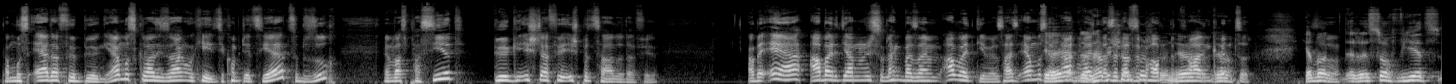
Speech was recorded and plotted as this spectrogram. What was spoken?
dann muss er dafür bürgen. Er muss quasi sagen, okay, sie kommt jetzt hierher zu Besuch. Wenn was passiert, bürge ich dafür, ich bezahle dafür. Aber er arbeitet ja noch nicht so lange bei seinem Arbeitgeber. Das heißt, er muss ja, Ja, ja, nachweisen, hab dass er das überhaupt verstanden. Ja, bezahlen ja. könnte. Ja, aber So. das ist doch wie jetzt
